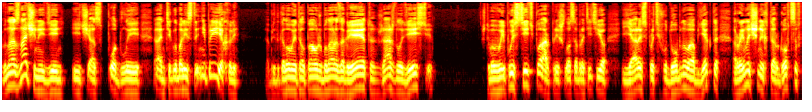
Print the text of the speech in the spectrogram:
В назначенный день и час подлые антиглобалисты не приехали, а предголовая толпа уж была разогрета, жаждала действия. Чтобы выпустить пар, пришлось обратить ее ярость против удобного объекта рыночных торговцев.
